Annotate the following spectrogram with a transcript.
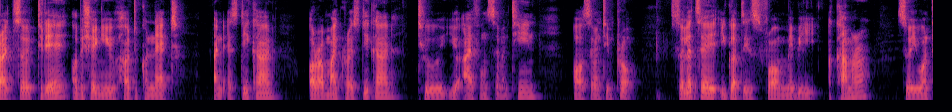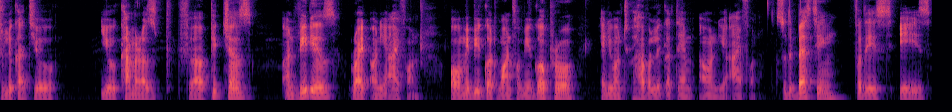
Alright, so today I'll be showing you how to connect an SD card or a micro SD card to your iPhone 17 or 17 Pro. So let's say you got this from maybe a camera. So you want to look at your your camera's uh, pictures and videos right on your iPhone. Or maybe you got one from your GoPro and you want to have a look at them on your iPhone. So the best thing for this is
